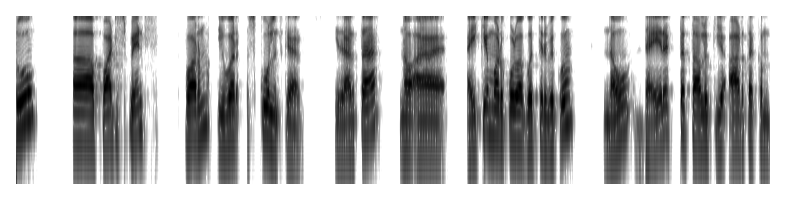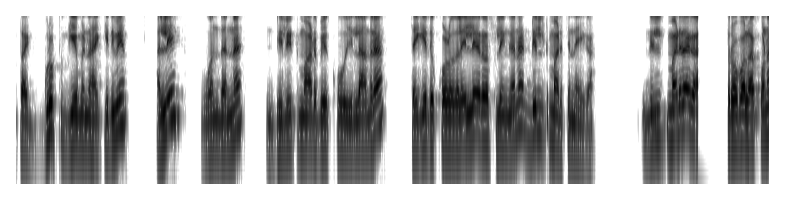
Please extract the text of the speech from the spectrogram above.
two participants from your school ಅಂತ ಕೇಳ ಇದರ ಅರ್ಥ ನಾವು ಆಯ್ಕೆ ಮಾಡ್ಕೊಳ್ಳುವಾಗ ಗೊತ್ತಿರಬೇಕು, ನಾವು ಡೈರೆಕ್ಟ್ ತಾಲೂಕಿಗೆ ಆಡ್ತಕ್ಕಂಥ ಗ್ರೂಪ್ ಗೇಮನ್ನು ಹಾಕಿದ್ವಿ. ಅಲ್ಲಿ ಒಂದನ್ನು ಡಿಲೀಟ್ ಮಾಡಬೇಕು, ಇಲ್ಲಾಂದ್ರೆ ತೆಗೆದುಕೊಳ್ಳೋದಿಲ್ಲ. ಇಲ್ಲೇ ರಸ್ಲಿಂಗನ್ನು ಡಿಲೀಟ್ ಮಾಡ್ತೀನಿ ಈಗ. ಡಿಲೀಟ್ ಮಾಡಿದಾಗ ಥ್ರೋಬಾಲ್ ಹಾಕೋಣ.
